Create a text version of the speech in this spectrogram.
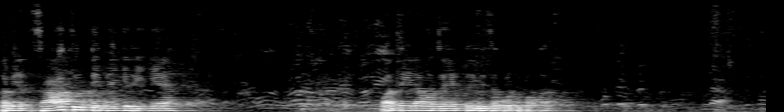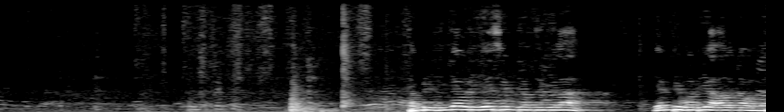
தம்பி அந்த எங்க இருக்கீங்க? வந்தீங்கன்னா கொஞ்சம் என்ட்ரி ஃபீஸை போட்டு போங்க லிங்காவளி ஏசிஎம்டி வந்திருக்கீங்களா? எம்டி போட்டிக்கு ஆள் என்ன வரல.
